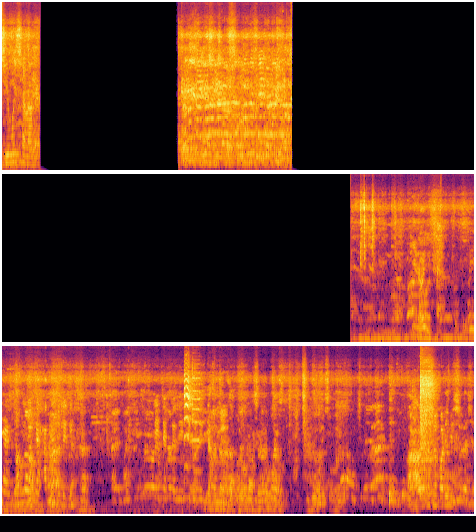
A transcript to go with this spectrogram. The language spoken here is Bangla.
শিবই ছাড়া ওই একদম হাতে তুলে দিচ্ছি আর আর একটা পাঠিয়ে বিশ্ব আছে।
